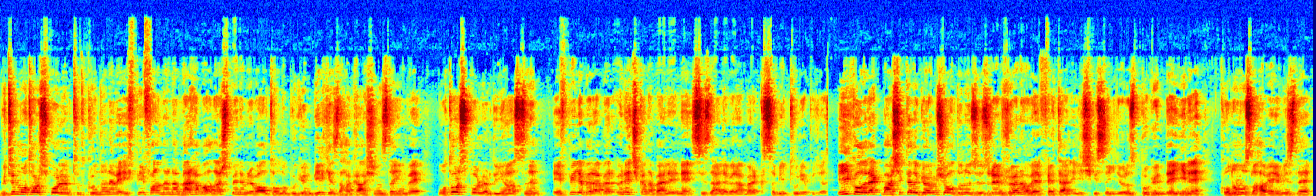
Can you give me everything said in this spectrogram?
Bütün motorsporları tutkunlarına ve F1 fanlarına merhabalar. Ben Emre Baltoğlu. Bugün bir kez daha karşınızdayım ve motorsporları dünyasının F1 ile beraber öne çıkan haberlerine sizlerle beraber kısa bir tur yapacağız. İlk olarak başlıkta da görmüş olduğunuz üzere Renault ve Vettel ilişkisine gidiyoruz. Bugün de yine konumuzla, haberimizle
